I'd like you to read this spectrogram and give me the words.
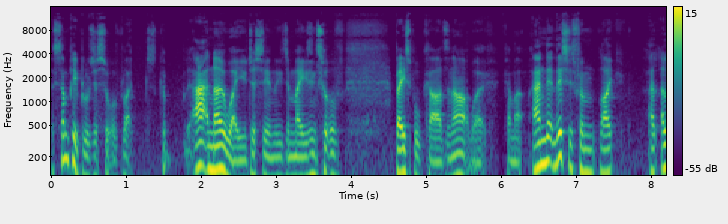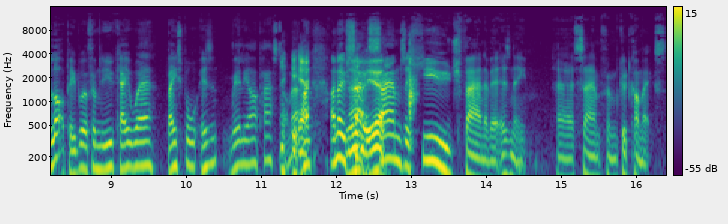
some people are just sort of like out of nowhere. You're just seeing these amazing sort of baseball cards and artwork come up, and this is from like a, a lot of people are from the UK where baseball isn't really our pastime. Yeah. I, I know No, Sam, yeah. Sam's a huge fan of it, isn't he? Uh, Sam from Good Comics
